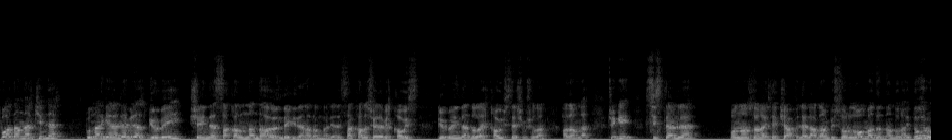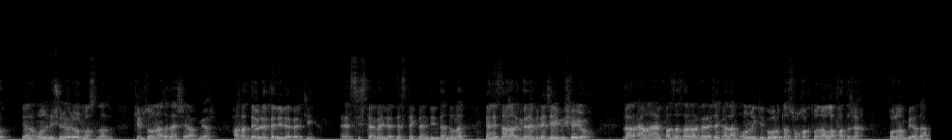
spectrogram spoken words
Bu adamlar kimler? Bunlar genelde biraz göbeği şeyinden sakalından daha önde giden adamlar. Yani sakalı şöyle bir kavis göbeğinden dolayı kavisleşmiş olan adamlar. Çünkü sistemle ondan sonra işte kafirlerle adamın bir sorunu olmadığından dolayı doğru. Yani onun için öyle olması lazım. Kimse ona zaten şey yapmıyor. Hatta devlet eliyle belki e, sistem eliyle desteklendiğinden dolayı yani zarar görebileceği bir şey yok. Zarar, ona en fazla zarar verecek adam onun gibi olup da sokakta ona laf atacak olan bir adam.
